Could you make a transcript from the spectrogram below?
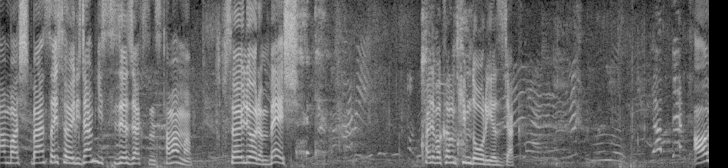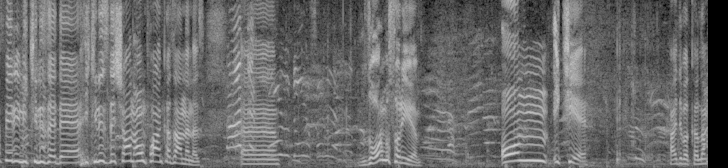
Ben baş ben sayı söyleyeceğim. Hiç siz yazacaksınız. Tamam mı? Söylüyorum. 5. Hadi bakalım kim doğru yazacak. Aferin ikinize de. İkiniz de şu an 10 puan kazandınız. Ee, zor mu sorayım? 12. Hadi bakalım.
